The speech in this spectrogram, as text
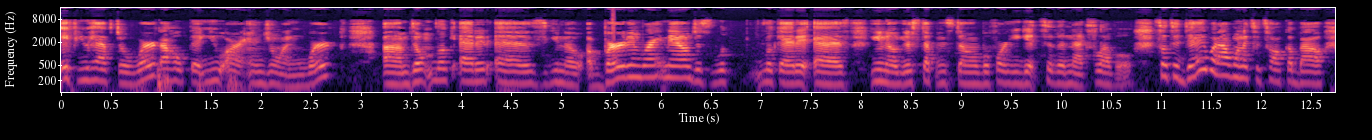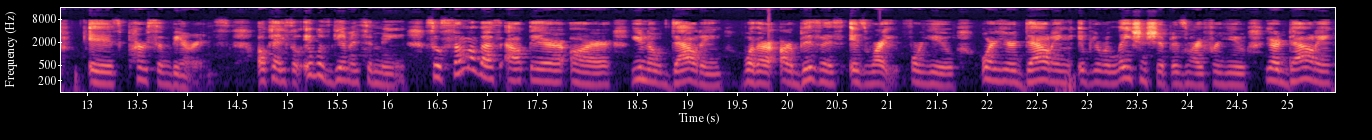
If you have to work, I hope that you are enjoying work. Um, don't look at it as, you know, a burden right now. Just look look at it as, you know, your stepping stone before you get to the next level. So today what I wanted to talk about is perseverance. Okay, so it was given to me. So some of us out there are, you know, doubting whether our business is right for you or you're doubting if your relationship is right for you. You're doubting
